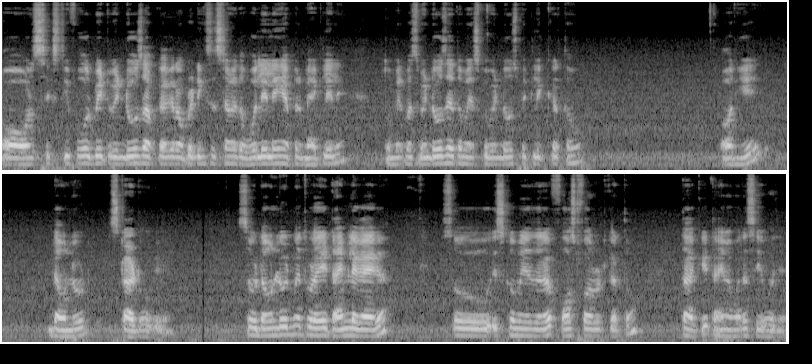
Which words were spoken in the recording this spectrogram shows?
और 64 बिट विंडोज़ आपका अगर ऑपरेटिंग सिस्टम है तो वो ले लें या फिर मैक ले लें। तो मेरे पास विंडोज़ है तो मैं इसको विंडोज़ पे क्लिक करता हूँ। और ये डाउनलोड स्टार्ट हो गए सो डाउनलोड में थोड़ा ये टाइम लगाएगा। सो so, इसको मैं ज़रा फास्ट फॉरवर्ड करता हूँ ताकि टाइम हमारा सेव हो जाए।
